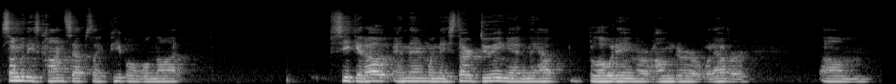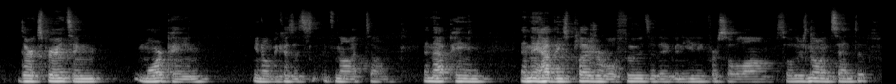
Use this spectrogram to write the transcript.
some of these concepts like people will not seek it out, and then when they start doing it and they have bloating or hunger or whatever, um, they're experiencing more pain, you know, because it's it's not, um, and that pain, and they have these pleasurable foods that they've been eating for so long. So there's no incentive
